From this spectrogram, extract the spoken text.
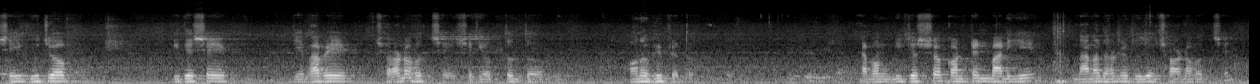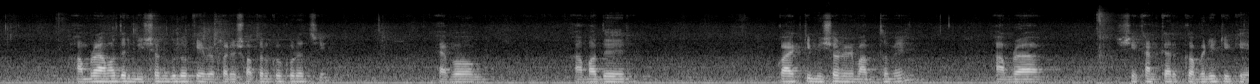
সেই গুজব বিদেশে যেভাবে ছড়ানো হচ্ছে, সেটি অত্যন্ত অনভিপ্রেত। এবং নিজস্ব কন্টেন্ট বানিয়ে নানা ধরনের গুজব ছড়ানো হচ্ছে। আমরা আমাদের মিশনগুলোকে এ ব্যাপারে সতর্ক করেছি এবং আমাদের কয়েকটি মিশনের মাধ্যমে আমরা সেখানকার কমিউনিটিকে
